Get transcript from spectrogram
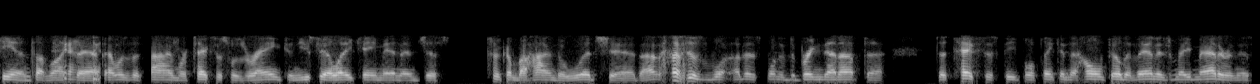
ten, something like Yeah. that. That was the time where Texas was ranked, and UCLA came in and just took them behind the woodshed. I, I just I just wanted to bring that up to to Texas people thinking that home field advantage may matter in this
